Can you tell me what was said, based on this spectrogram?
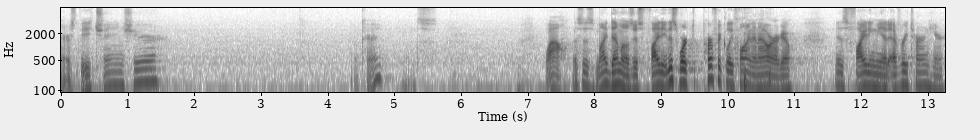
There's the change here. Okay. Wow, this is my demo is just fighting. This worked perfectly fine an hour ago. It is fighting me at every turn here.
